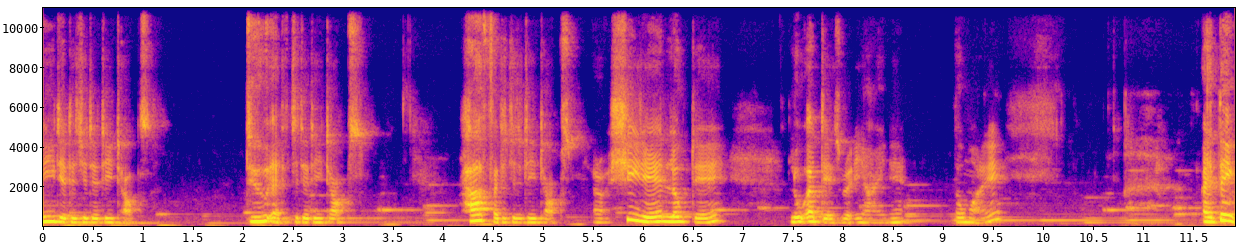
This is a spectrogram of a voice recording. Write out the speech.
need a digital detox do a digital detox have a digital detox အဲ့တော့ရှိတယ်လုပ်တယ်လိုအပ်တယ်ဆိုတဲ့အရာတွေနဲ့သုံးပါတယ် I think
